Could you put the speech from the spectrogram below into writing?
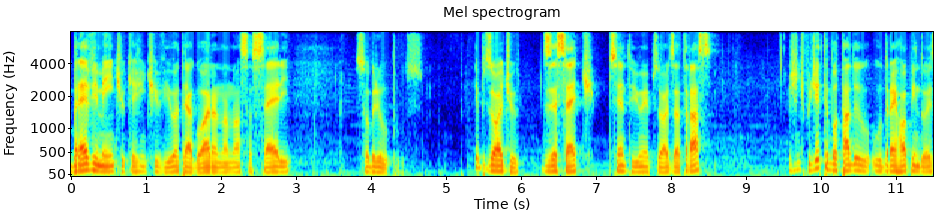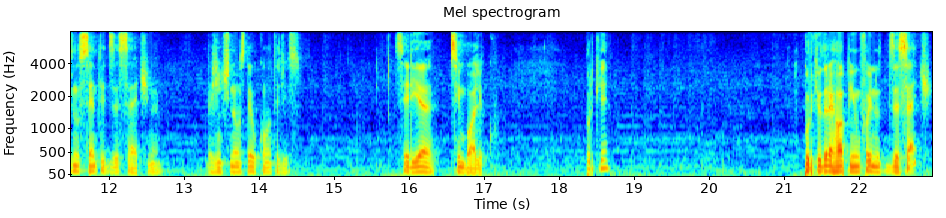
brevemente o que a gente viu até agora na nossa série sobre lúpulos. Episódio 17, 101 episódios atrás. A gente podia ter botado o Dry Hopping 2 no 117, né? A gente não se deu conta disso. Seria simbólico. Por quê? Porque o Dry Hopping 1 foi no 17?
